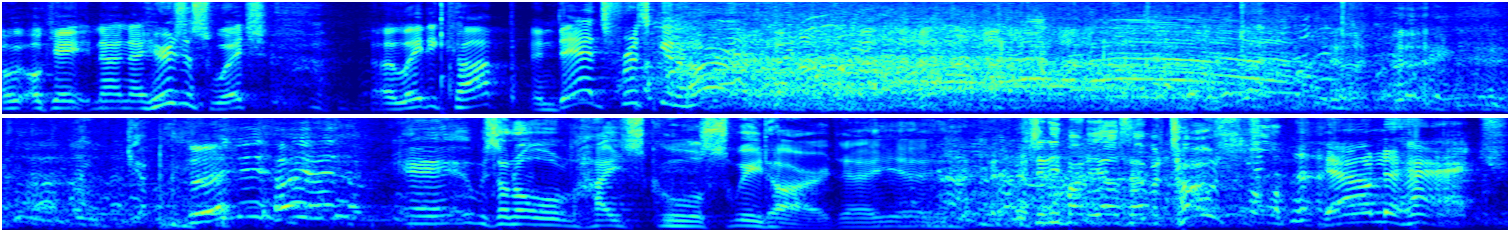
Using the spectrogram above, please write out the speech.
Okay, now, now here's a switch. A lady cop, and Dad's frisking her. Good? Eh, It was an old high school sweetheart. Uh, uh, does anybody else have a toast? Down the hatch.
